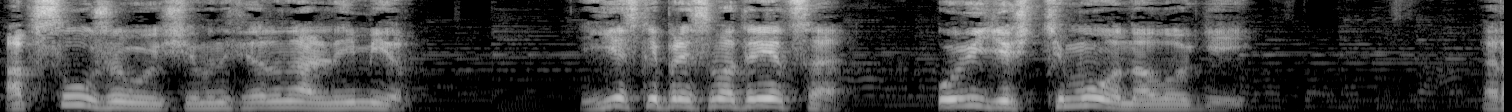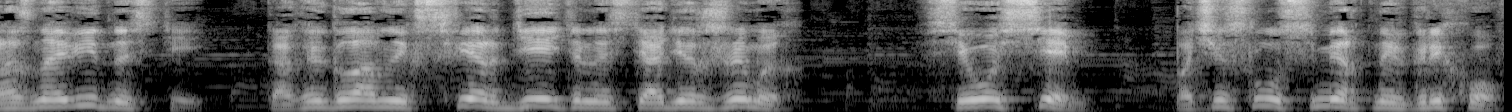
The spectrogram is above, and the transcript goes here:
обслуживающим инфернальный мир. Если присмотреться, увидишь тьму аналогий. Разновидностей, как и главных сфер деятельности одержимых, всего семь по числу смертных грехов.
